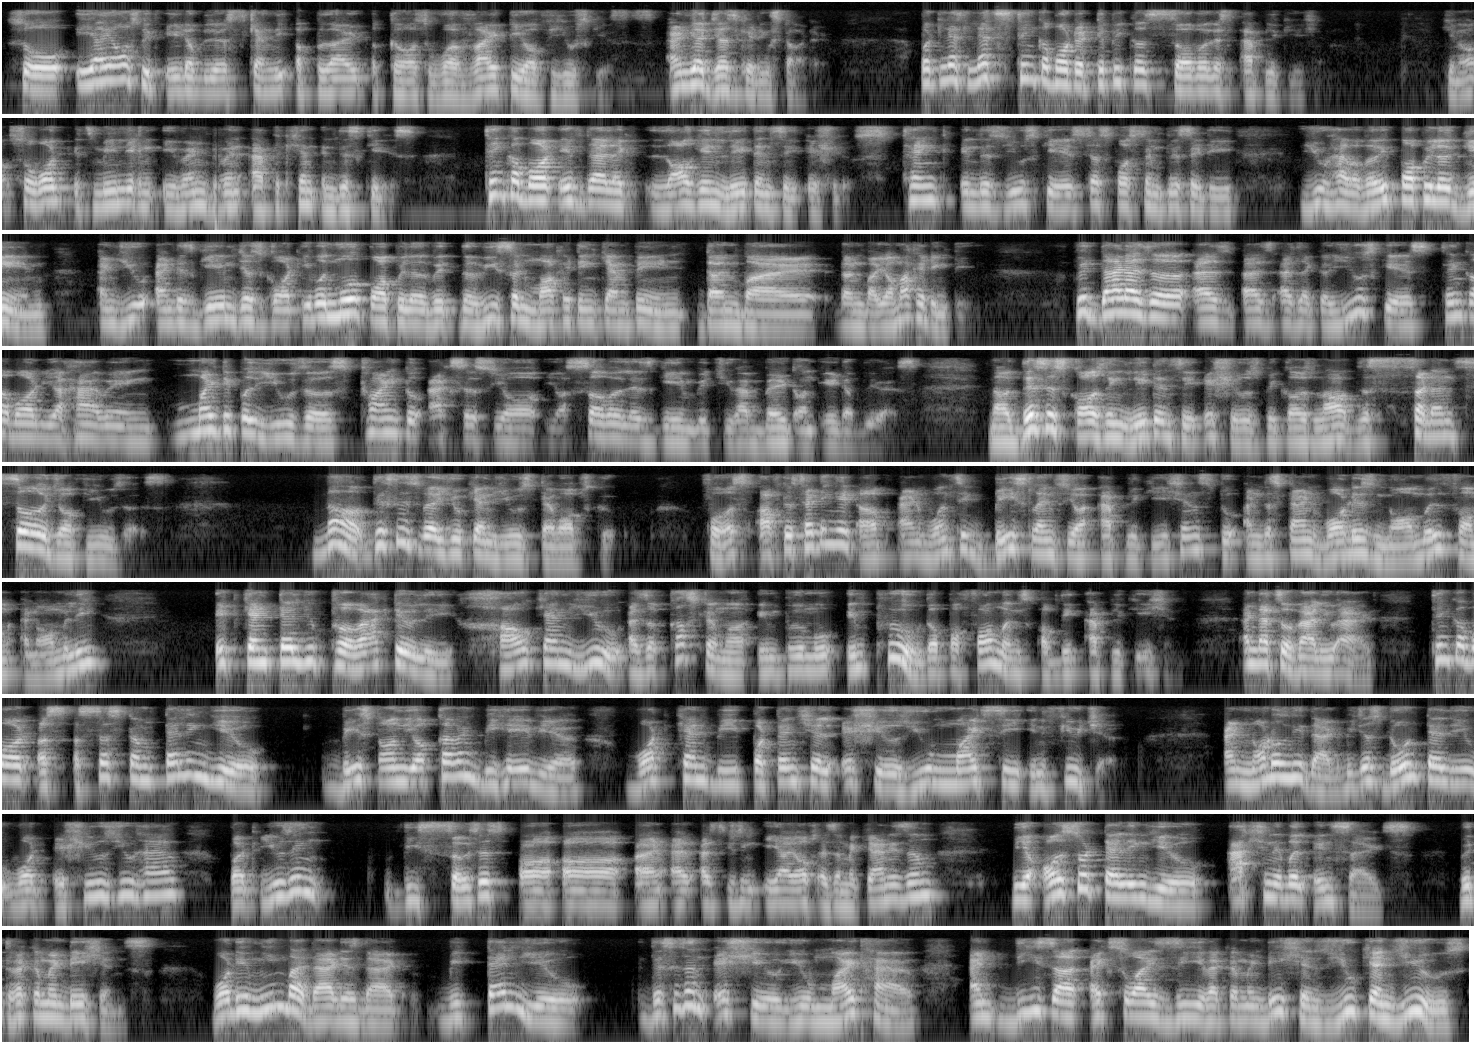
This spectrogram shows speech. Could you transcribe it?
So AIOps with AWS can be applied across a variety of use cases, and we are just getting started. But let's let's think about a typical serverless application you know? So what it's mainly an event driven application in this case. Think about if there are like login latency issues. Think in this use case just for simplicity you have a very popular game and you and this game just got even more popular with the recent marketing campaign done by done by your marketing team. With that as a as as as like a use case think about you're having multiple users trying to access your your serverless game which you have built on aws now this is causing latency issues because now the sudden surge of users. Now this is where you can use DevOps Guru. First, after setting it up and once it baselines your applications to understand what is normal from anomaly, it can tell you proactively how can you as a customer improve, improve the performance of the application. And that's a value add. Think about a, a system telling you based on your current behavior what can be potential issues you might see in future and not only that we just don't tell you what issues you have but using these services uh, uh, as, as using AIOps as a mechanism, we are also telling you actionable insights with recommendations. What do you mean by that is that we tell you this is an issue you might have and these are xyz recommendations you can use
